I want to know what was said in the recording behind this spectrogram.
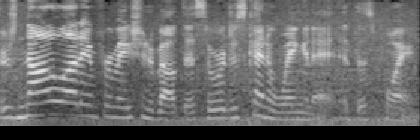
there's not a lot of information about this, so we're just kind of winging it at this point.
